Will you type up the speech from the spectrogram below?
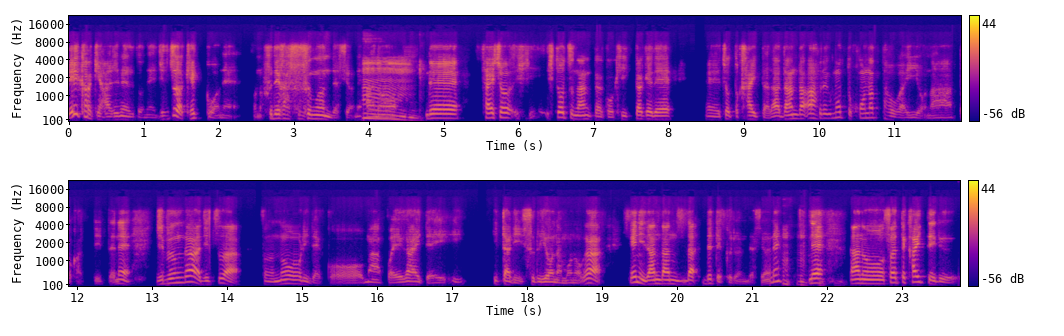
絵描き始めるとね、実は結構ね、この筆が進むんですよね。あの、うんで、最初、ひ一つなんかこうきっかけで、えーちょっと書いたら、だんだん、あ、それもっとこうなった方がいいよな、とかって言ってね、自分が実はその脳裏でこう、まあ、こう描いていいたりするようなものが、絵にだんだんだ出てくるんですよね。で、あのそうやって書いている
